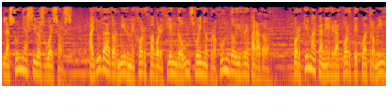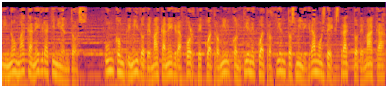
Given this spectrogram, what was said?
las uñas y los huesos. Ayuda a dormir mejor favoreciendo un sueño profundo y reparador. ¿Por qué maca negra Forte 4000 y no maca negra 500? Un comprimido de maca negra Forte 4000 contiene 400 mg de extracto de maca,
